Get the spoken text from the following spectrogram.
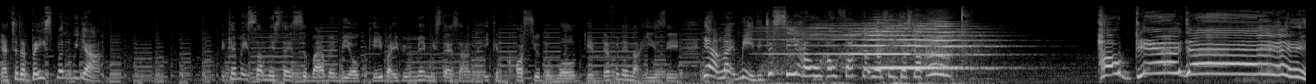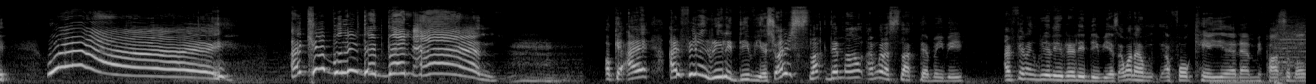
Yeah, to the basement we are. You can make some mistakes survive and be okay, but if you make mistakes it can cost you the world game. Definitely not easy. Yeah, like me. Did you see how, how fucked up was just now? How dare they! Why? I can't believe they banned Anne! Okay, I, I'm feeling really devious. Should I just slug them out? I'm gonna slug them maybe. I'm feeling really, really devious. I want to have a 4K them if possible.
